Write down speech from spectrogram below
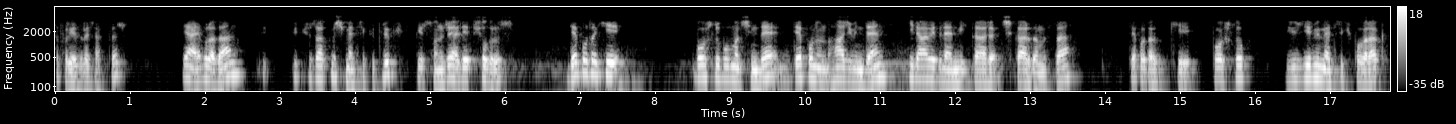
0 yazılacaktır. Yani buradan 360 metreküplük bir sonucu elde etmiş oluruz. Depodaki boşluğu bulmak için de deponun hacminden ilave edilen miktarı çıkardığımızda depodaki boşluk 120 metreküp olarak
